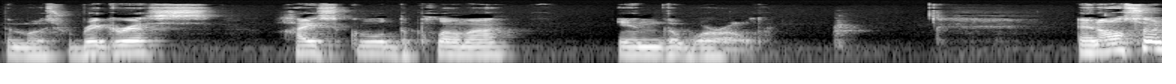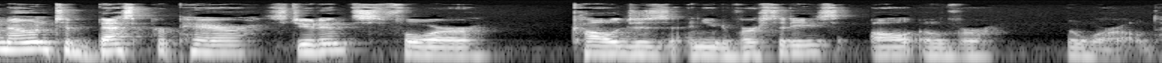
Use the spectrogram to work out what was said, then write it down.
the most rigorous high school diploma in the world. And also known to best prepare students for colleges and universities all over the world.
